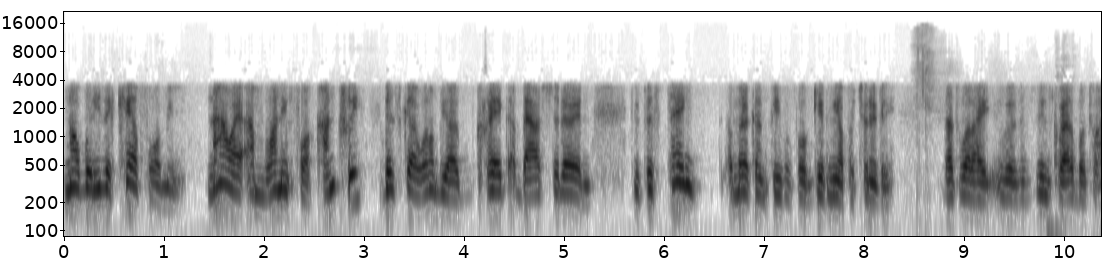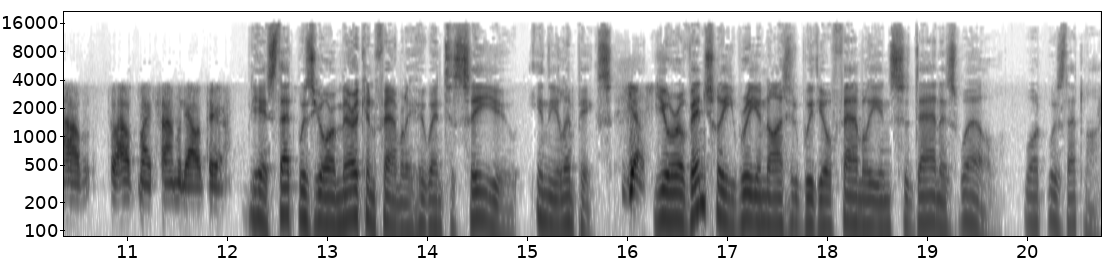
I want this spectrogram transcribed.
Nobody even cared for me. Now I, I'm running for a country. Basically, I want to be a great ambassador and to just thank American people for giving me opportunity. That's what I. It was incredible to have to have my family out there. Yes, that was your American family who went to see you in the Olympics. Yes. You were eventually reunited with your family in Sudan as well. What was that like?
